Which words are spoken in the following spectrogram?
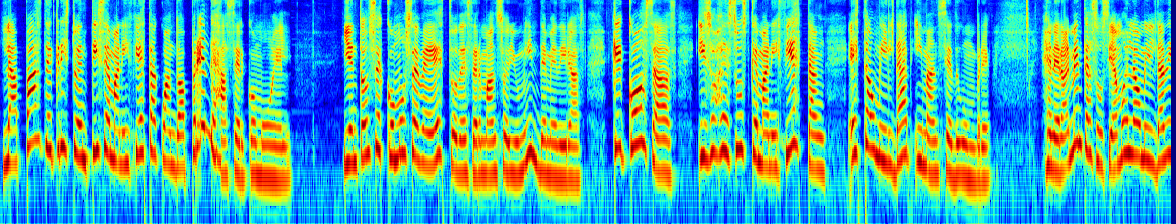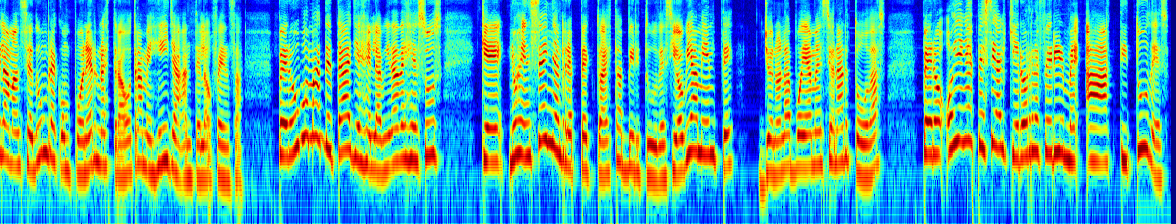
La paz de Cristo en ti se manifiesta cuando aprendes a ser como Él. Y entonces, ¿cómo se ve esto de ser manso y humilde? Me dirás. ¿Qué cosas hizo Jesús que manifiestan esta humildad y mansedumbre? Generalmente asociamos la humildad y la mansedumbre con poner nuestra otra mejilla ante la ofensa. Pero hubo más detalles en la vida de Jesús que nos enseñan respecto a estas virtudes y obviamente yo no las voy a mencionar todas, pero hoy en especial quiero referirme a actitudes,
